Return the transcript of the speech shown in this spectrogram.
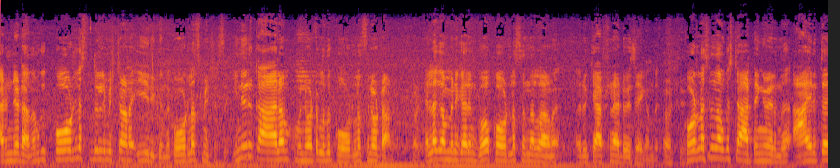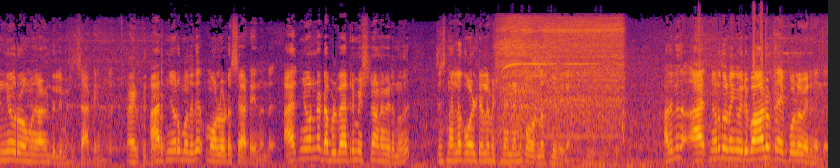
അരുൺ ചേട്ടാ നമുക്ക് കോഡ്ലെസ് ഡ്രിൽ മെഷീനാണ് ഈ ഇരിക്കുന്നത്. കോഡ്ലെസ് മിഷീൻസ് ഇനി ഒരു കാലം മുന്നോട്ടുള്ളത് കോഡ്ലെസ്സിലോട്ടാണ് എല്ലാ കമ്പനിക്കാരും ഗോ കോഡ്ലെസ് എന്നുള്ളതാണ് ഒരു ക്യാപ്ഷനായിട്ട് വെച്ചേക്കുന്നത്. Okay. കോഡ്ലെസ്സിൽ നമുക്ക് സ്റ്റാർട്ടിംഗ് വരുന്നത് ആയിരത്തി അഞ്ഞൂറ് രൂപ മുതലാണ് ഡ്രിൽ മിഷൻ സ്റ്റാർട്ട് ചെയ്യുന്നത്. ആയിരത്തി അഞ്ഞൂറ് മുതൽ മുകളിലോട്ട് സ്റ്റാർട്ട് ചെയ്യുന്നുണ്ട്. ആയിരത്തഞ്ഞൂറിന്റെ ഡബിൾ ബാറ്ററി മിഷനാണ് വരുന്നത്. ജസ്റ്റ് നല്ല ക്വാളിറ്റിയുള്ള മെഷീൻ തന്നെയാണ് കോർഡ്ലെസ്സിൽ വരിക. അതിൽ ആയിരത്തഞ്ഞൂറ് തുടങ്ങി ഒരുപാട് ടൈപ്പുകൾ വരുന്നുണ്ട്.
